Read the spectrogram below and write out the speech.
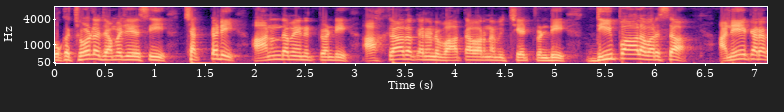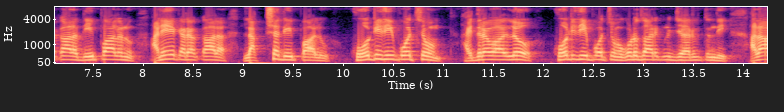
ఒక చోట జమ చేసి చక్కటి ఆనందమైనటువంటి ఆహ్లాదకరమైన వాతావరణం ఇచ్చేటువంటి దీపాల వరుస. అనేక రకాల దీపాలను అనేక రకాల లక్ష దీపాలు కోటి దీపోత్సవం హైదరాబాద్లో కోటి దీపోత్సవం ఒకటో తారీఖు నుంచి జరుగుతుంది. అలా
